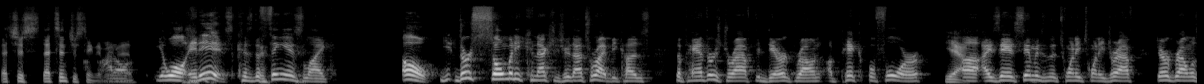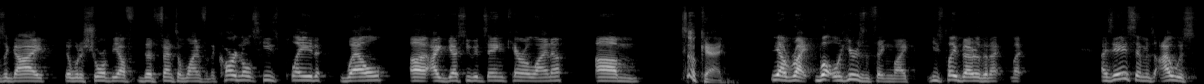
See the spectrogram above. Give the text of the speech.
That's just that's interesting to me, man. Yeah, well, it is because the thing is like, oh, there's so many connections here. That's right because the Panthers drafted Derrick Brown a pick before yeah. Uh, Isaiah Simmons in the 2020 draft. Derrick Brown was a guy that would have shored up the, the defensive line for the Cardinals. He's played well, uh, I guess you could say in Carolina. Um, it's okay. Yeah, right. Well, well, here's the thing. Like he's played better than I like Isaiah Simmons. I was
